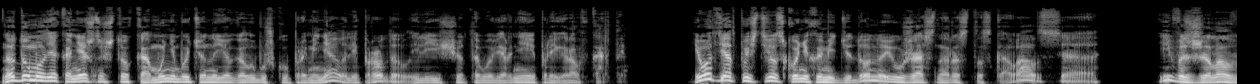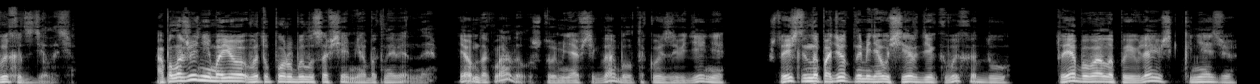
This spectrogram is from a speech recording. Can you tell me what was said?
Но думал я, конечно, что кому-нибудь он ее голубушку променял или продал, или еще того вернее проиграл в карты. И вот я отпустил с конюхами Дидону и ужасно растосковался, и возжелал выход сделать. А положение мое в эту пору было совсем необыкновенное. Я вам докладывал, что у меня всегда было такое заведение, что если нападет на меня усердие к выходу, то я, бывало, появляюсь к князю,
